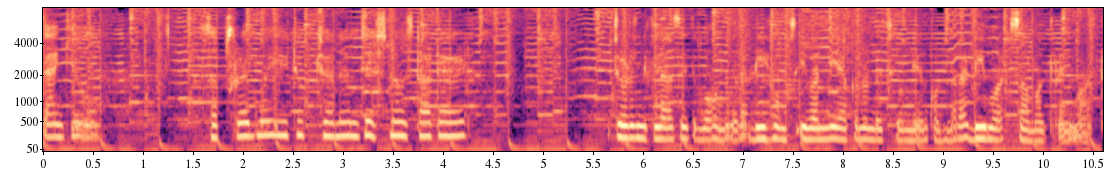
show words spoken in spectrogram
Thank you subscribe my YouTube channel just now started చూడండి క్లాస్ అయితే బాగుంది కదా. డీ హోమ్స్ ఇవన్నీ ఎక్కడ నుండి వచ్చింది అనుకుంటున్నారా? డీమార్ట్ సామాగ్రి అన్నమాట.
